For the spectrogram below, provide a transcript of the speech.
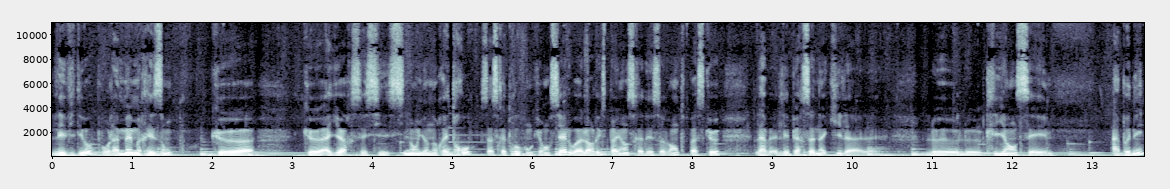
les vidéos pour la même raison que, euh, que ailleurs. C'est sinon il y en aurait trop, ça serait trop concurrentiel, ou alors l'expérience serait décevante parce que les personnes à qui le, client s'est abonné,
